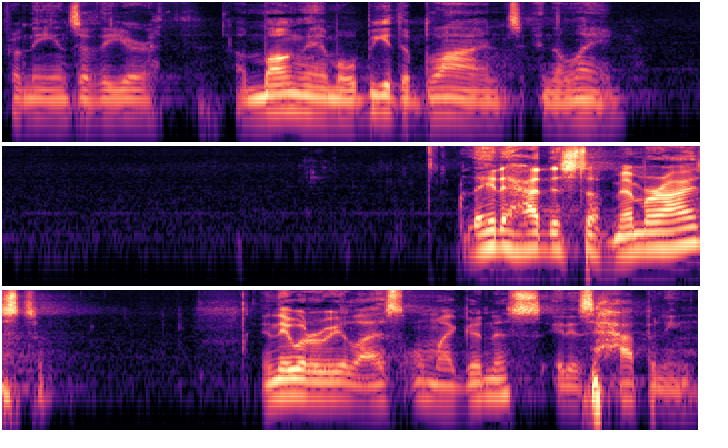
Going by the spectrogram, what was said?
from the ends of the earth. Among them will be the blind and the lame. They'd have had this stuff memorized, and they would have realized, oh my goodness, it is happening.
